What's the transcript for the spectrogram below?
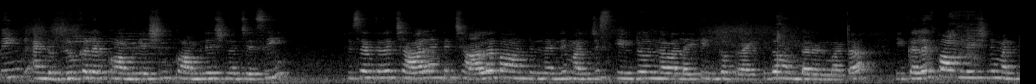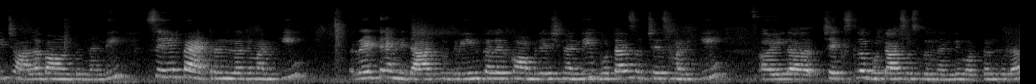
Pink and blue colour combination combination వచ్చేసి చూసారు కదా చాలా అంటే చాలా బాగుంటుందండి. మంచి స్కిన్ టోన్ ఉన్న వాళ్ళైతే ఇంకా బ్రైట్గా ఉంటారనమాట ఈ కలర్ కాంబినేషన్ మనకి చాలా బాగుంటుందండి. సేమ్ ప్యాటర్న్లోనే మనకి red and dark green colour combination అండి. బుటాస్ వచ్చేసి మనకి ఇలా చెక్స్లో బుటాస్ వస్తుందండి మొత్తం కూడా.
